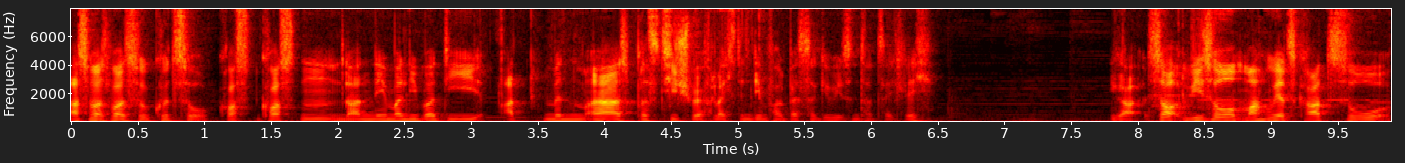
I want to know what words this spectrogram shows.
Lassen wir es mal so kurz so. Kosten, Kosten. Dann nehmen wir lieber die Admin. Ah, das Prestige wäre vielleicht in dem Fall besser gewesen tatsächlich. Egal. So, wieso machen wir jetzt gerade so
